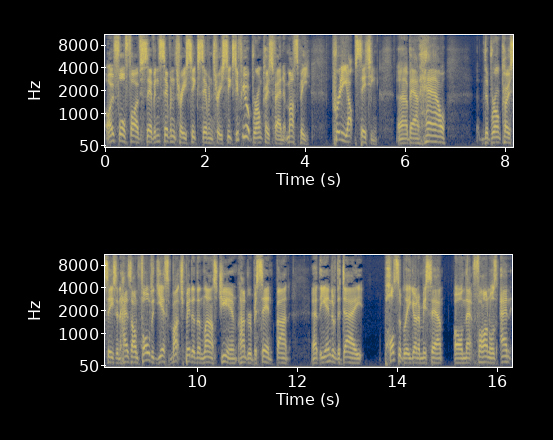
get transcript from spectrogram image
0457 736 736. If you're a Broncos fan, it must be pretty upsetting uh, about how the Broncos season has unfolded. Yes, much better than last year, 100%, but at the end of the day, possibly going to miss out on that finals. And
